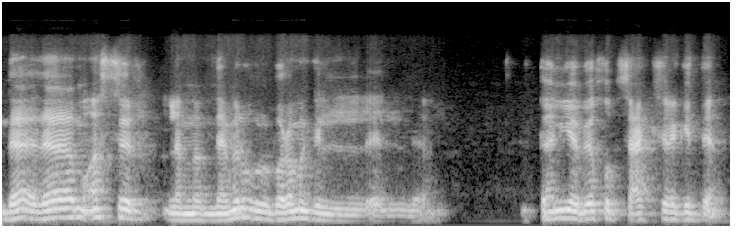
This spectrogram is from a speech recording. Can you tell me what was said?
ده ده مؤثر لما بنعمله بالبرامج التانية بياخد ساعات كتيرة جدا.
